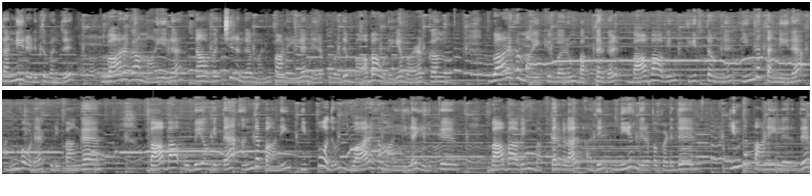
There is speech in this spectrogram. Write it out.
தண்ணீர் எடுத்து வந்து துவாரகா மாயில தான் வச்சிருந்த மண்பானையில நிரப்புவது பாபாவுடைய வழக்கம். துவாரக மாய்க்கு வரும் பக்தர்கள் பாபாவின் தீர்த்தம்னு இந்த தண்ணீரை அன்போட குடிப்பாங்க. பாபா உபயோகித்த அந்த பானை இப்போதும் துவாரக மாயில இருக்கு. பாபாவின் பக்தர்களால் அதில் நீர் நிரப்பப்படுது. இந்த பானையிலிருந்து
